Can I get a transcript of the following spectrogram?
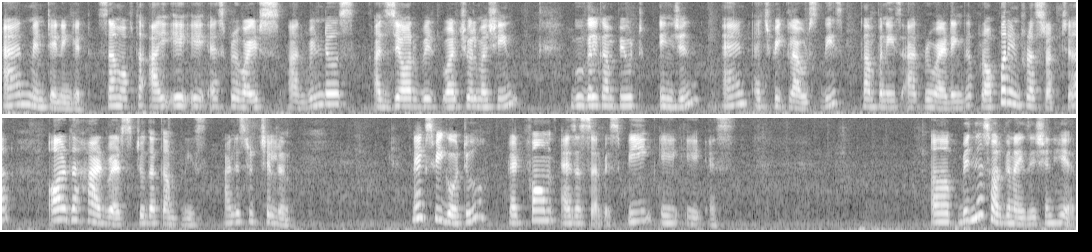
and maintaining it. Some of the IaaS provides are Windows, Azure Virtual Machine, Google Compute Engine and HP Clouds. These companies are providing the proper infrastructure or the hardwares to the companies. Understood children? Next we go to Platform as a Service PaaS. A business organization here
